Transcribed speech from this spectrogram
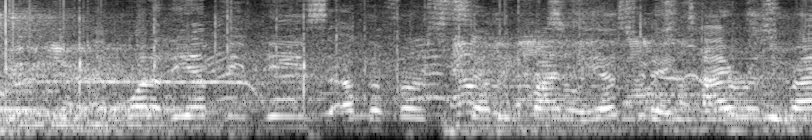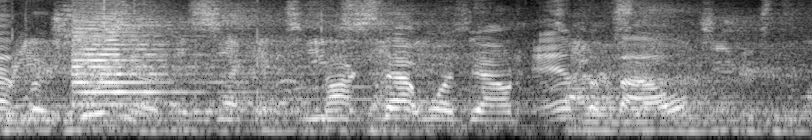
Jr. One of the MVPs of the first semifinal yesterday, Tyrus Rattler Jr. His second team knocks that one down and the Tyrus foul Rattler Jr. to the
